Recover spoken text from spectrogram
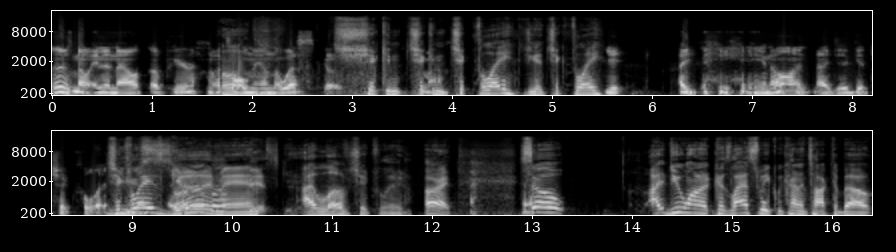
There's no In and Out up here. That's Oh. only on the West Coast. chicken, chicken, Chick Fil A. Did you get Chick Fil A? Yeah, I, you know, I, I did get Chick Fil A. Chick Fil A is good, man. biscuit. I love Chick Fil A. All right. So I do want to because last week we kind of talked about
